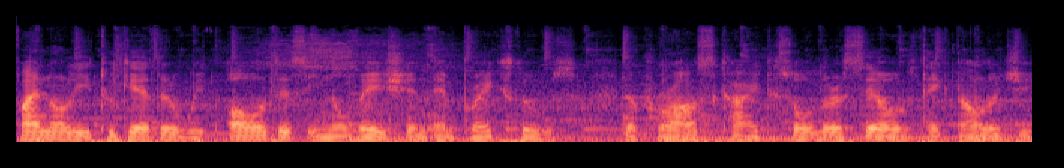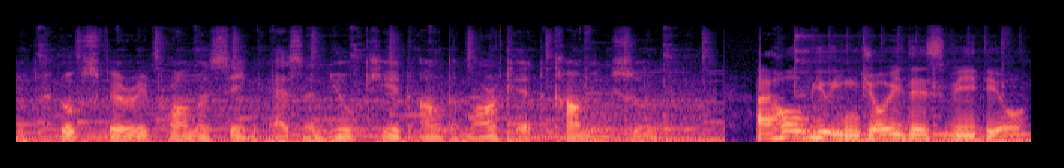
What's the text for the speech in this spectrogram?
Finally, together with all this innovation and breakthroughs, the perovskite solar cell technology looks very promising as a new kit on the market coming soon. I hope you enjoyed this video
